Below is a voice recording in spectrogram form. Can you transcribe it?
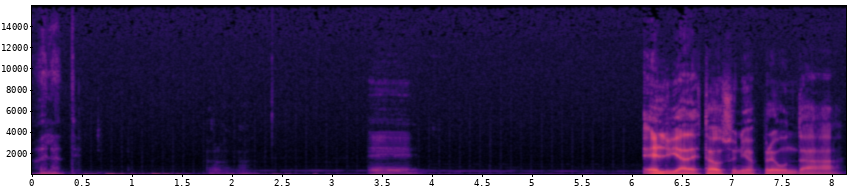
Adelante. Eh, Elvia de Estados Unidos pregunta,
